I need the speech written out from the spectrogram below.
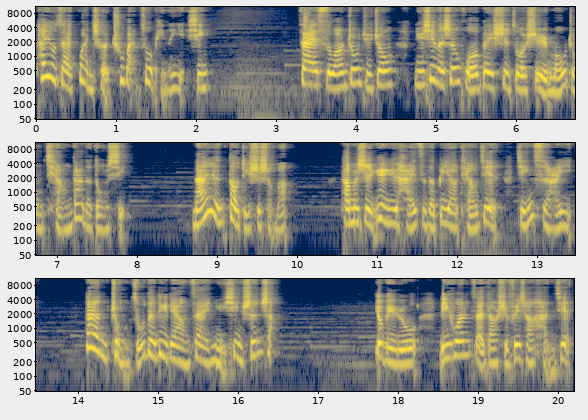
他又在贯彻出版作品的野心。在死亡终局中，女性的生活被视作是某种强大的东西。男人到底是什么？他们是孕育孩子的必要条件，仅此而已。但种族的力量在女性身上。又比如，离婚在当时非常罕见，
